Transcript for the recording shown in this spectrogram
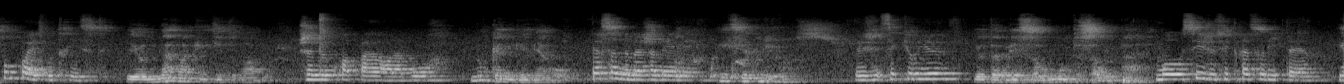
Pourquoi êtes-vous triste? Je ne crois pas en l'amour. Personne ne m'a jamais aimé. Et C'est curieux. Eu também sou muito solitário. Moi aussi, je suis très solitaire. E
